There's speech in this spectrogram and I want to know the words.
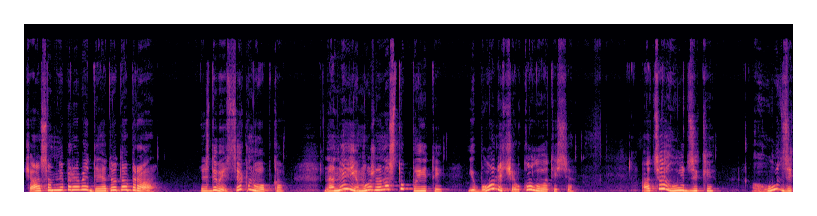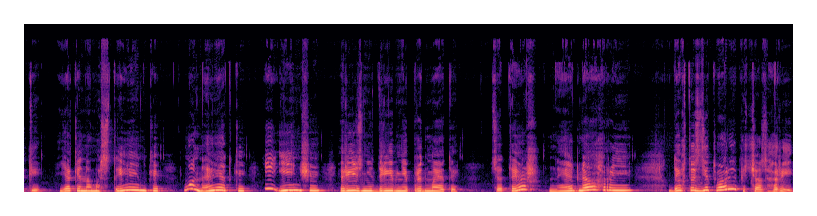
часом не приведе до добра. Ось дивись, це кнопка. На неї можна наступити і боляче вколотися. А це гудзики. Гудзики, як і намистинки, монетки і інші різні дрібні предмети. Це теж не для гри. Дехто з дітвори під час гри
